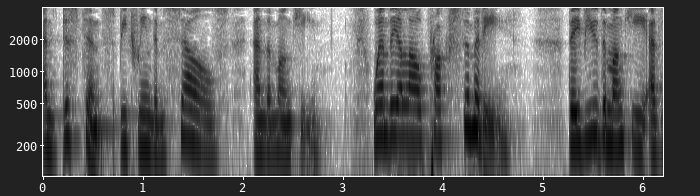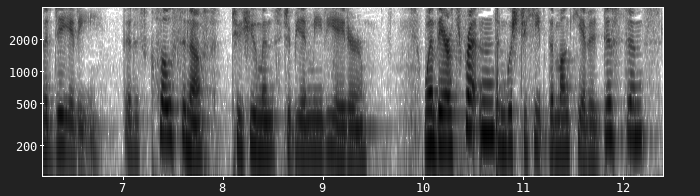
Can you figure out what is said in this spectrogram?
and distance between themselves and the monkey. When they allow proximity, they view the monkey as a deity that is close enough to humans to be a mediator. When they are threatened and wish to keep the monkey at a distance,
